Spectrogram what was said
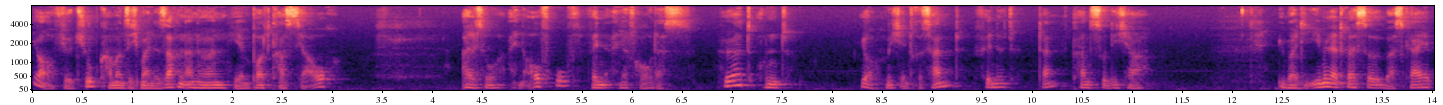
Ja, auf YouTube kann man sich meine Sachen anhören, hier im Podcast ja auch. Also ein Aufruf, wenn eine Frau das hört und ja, mich interessant findet, dann kannst du dich ja über die E-Mail-Adresse, über Skype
